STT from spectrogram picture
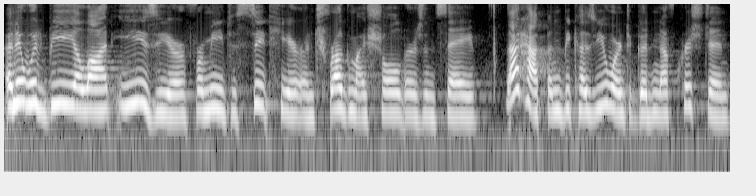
And it would be a lot easier for me to sit here and shrug my shoulders and say, that happened because you weren't a good enough Christian,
